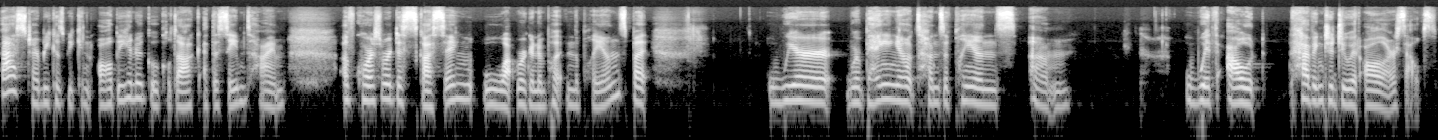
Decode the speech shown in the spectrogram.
faster because we can all be in a Google Doc at the same time. Of course, we're discussing what we're going to put in the plans, but we're we're banging out tons of plans um, without having to do it all ourselves.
